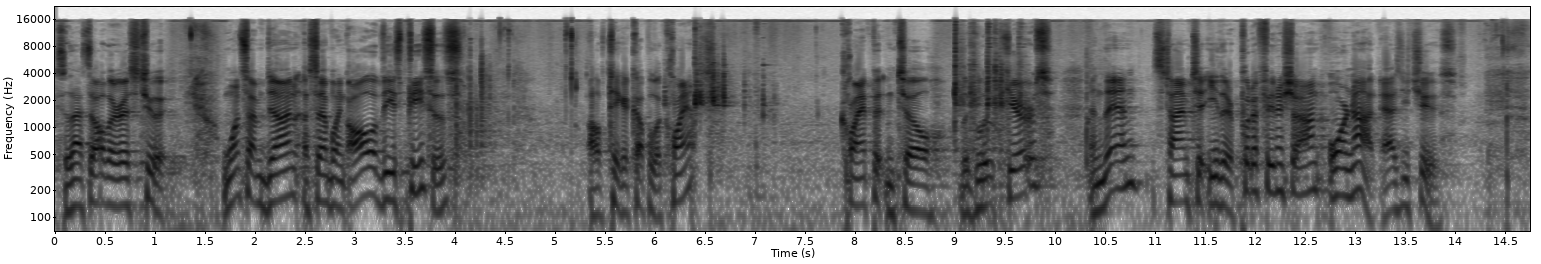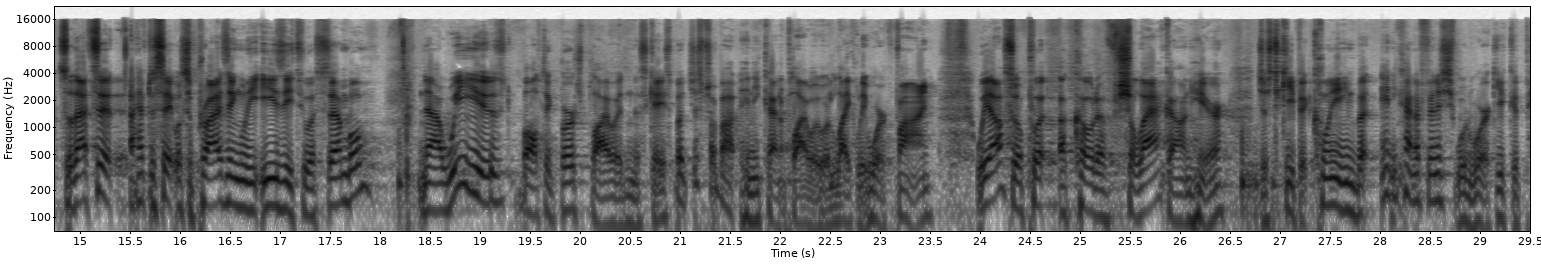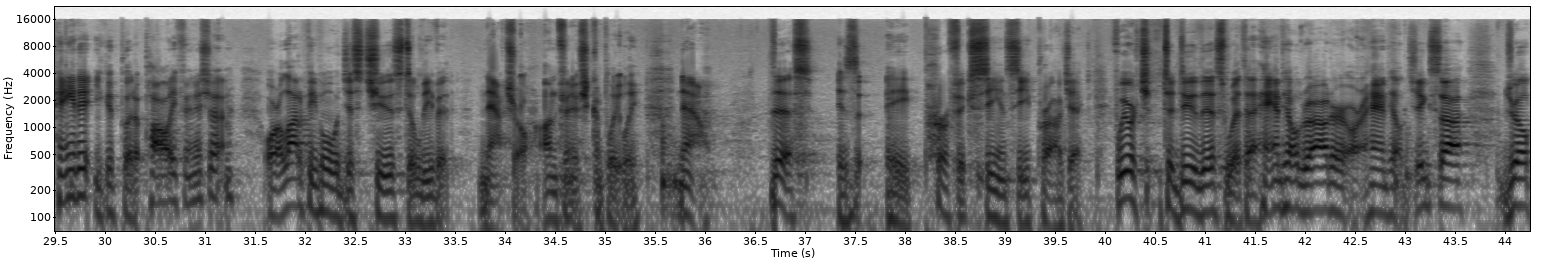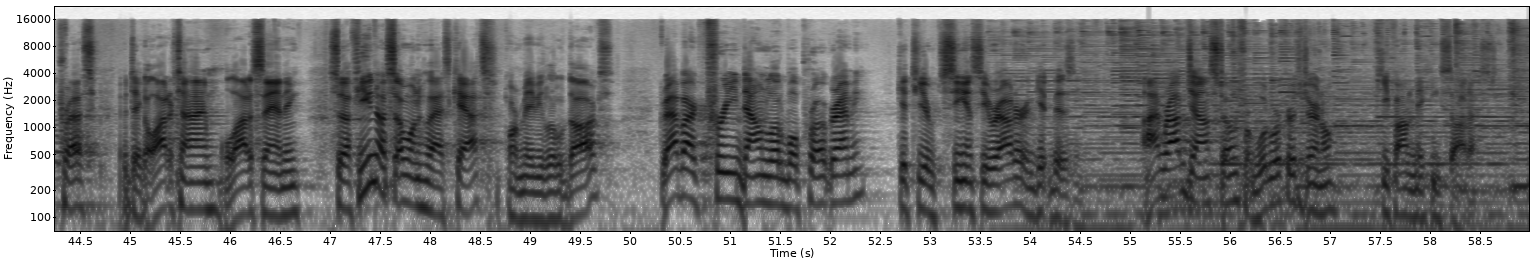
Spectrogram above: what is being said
So that's all there is to it. Once I'm done assembling all of these pieces, I'll take a couple of clamps clamp it until the glue cures, and then it's time to either put a finish on or not, as you choose. So that's it. I have to say it was surprisingly easy to assemble. Now we used Baltic birch plywood in this case, but just about any kind of plywood would likely work fine. We also put a coat of shellac on here just to keep it clean, but any kind of finish would work. You could paint it, you could put a poly finish on, or a lot of people would just choose to leave it natural, unfinished completely. Now, this is a perfect CNC project. If we were to do this with a handheld router or a handheld jigsaw drill press, it would take a lot of time, a lot of sanding. So if you know someone who has cats or maybe little dogs, grab our free downloadable programming, get to your CNC router and get busy. I'm Rob Johnstone from Woodworkers Journal. Keep on making sawdust.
